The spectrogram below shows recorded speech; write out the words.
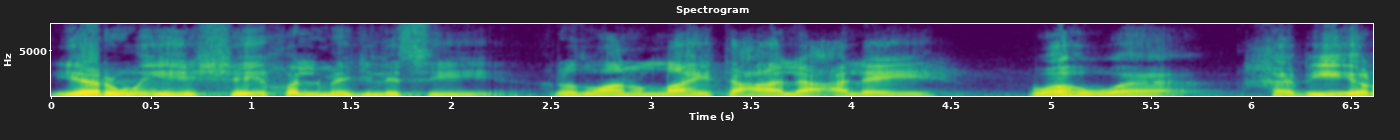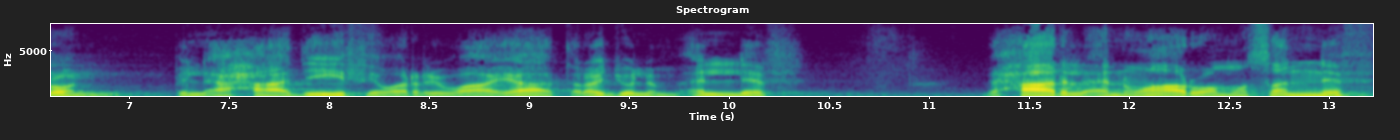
يرويه الشيخ المجلسي رضوان الله تعالى عليه وهو خبير بالأحاديث والروايات رجل مؤلف بحار الأنوار ومصنف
